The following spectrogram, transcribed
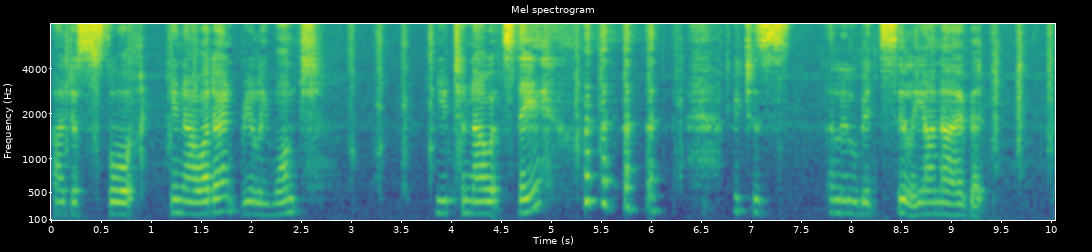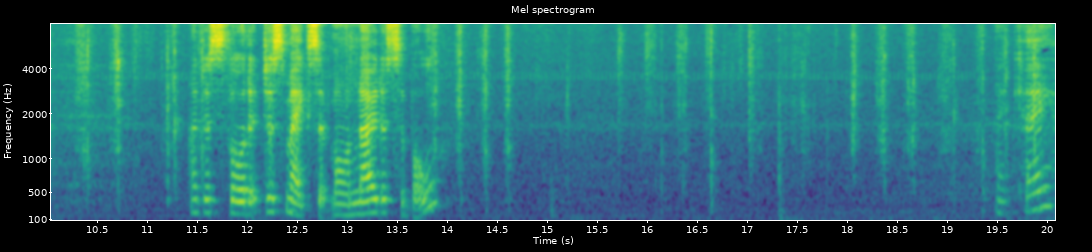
I just thought you know, I don't really want you to know it's there. which is a little bit silly, I know, but I just thought it just makes it more noticeable. Okay.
